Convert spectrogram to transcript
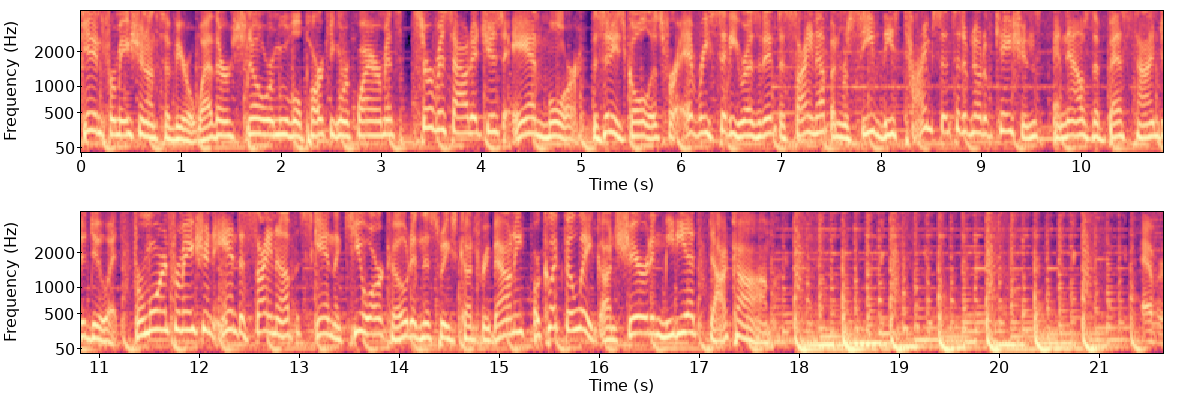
Get information on severe weather, snow removal parking requirements, service outages, and more. The city's goal is for every city resident to sign up and receive these time sensitive notifications, and now's the best time to do it. For more information and to sign up, scan the QR code in this week's Country Bounty or click the link on SheridanMedia.com. Ever.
